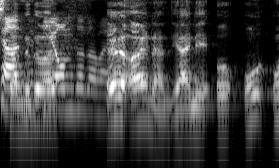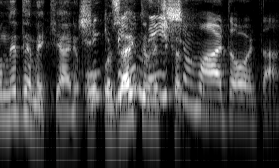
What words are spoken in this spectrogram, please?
Kendi sitende de var. biyomda da var, Evet evet. aynen. Yani o o o ne demek yani? Çünkü o özellikle benim ne işim vardı orada?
